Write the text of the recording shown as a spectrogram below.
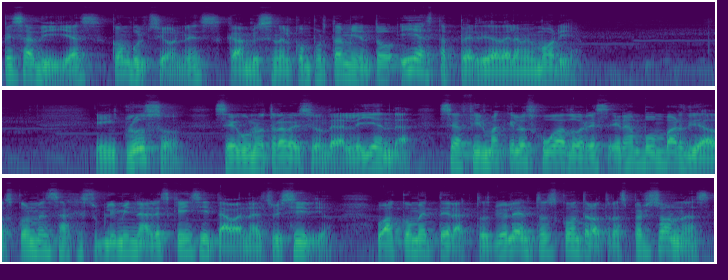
pesadillas, convulsiones, cambios en el comportamiento y hasta pérdida de la memoria. Incluso, según otra versión de la leyenda, se afirma que los jugadores eran bombardeados con mensajes subliminales que incitaban al suicidio o a cometer actos violentos contra otras personas.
